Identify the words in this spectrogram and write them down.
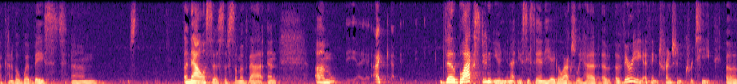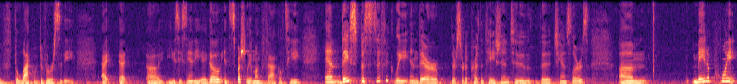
a kind of a web-based um, analysis of some of that. And um, I, the Black Student Union at UC San Diego actually had a, a, very, I think, trenchant critique of the lack of diversity at, at uh, UC San Diego, especially among faculty. And they specifically, in their, their sort of presentation to the chancellors, um, made a point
